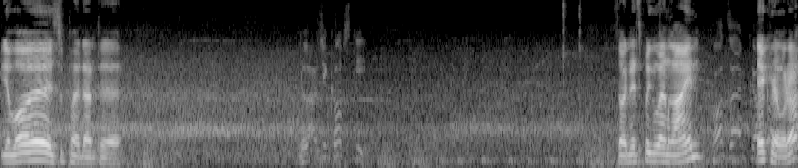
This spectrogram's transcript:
jawohl, super Dante. So, und jetzt bringen wir ihn rein. Ecke, oder?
